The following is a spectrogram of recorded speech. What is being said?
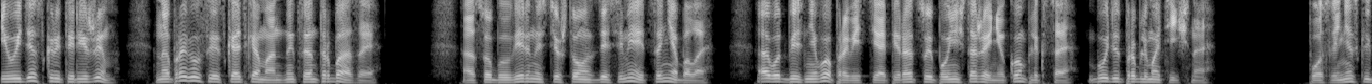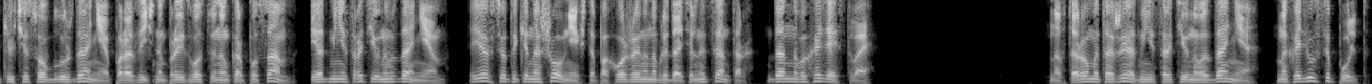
и, уйдя в скрытый режим, направился искать командный центр базы. Особой уверенности, что он здесь имеется, не было. А вот без него провести операцию по уничтожению комплекса будет проблематично. После нескольких часов блуждания по различным производственным корпусам и административным зданиям, я все-таки нашел нечто похожее на наблюдательный центр данного хозяйства. На втором этаже административного здания находился пульт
